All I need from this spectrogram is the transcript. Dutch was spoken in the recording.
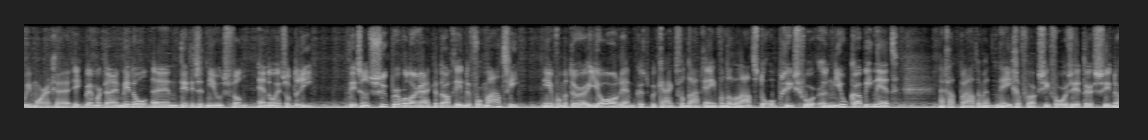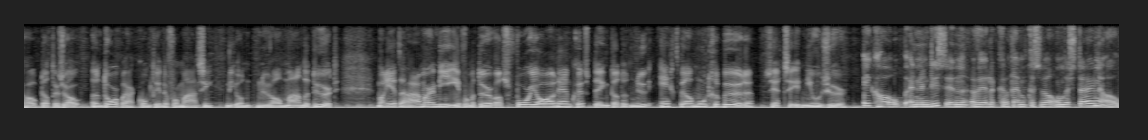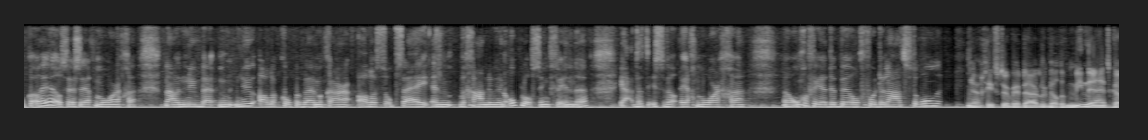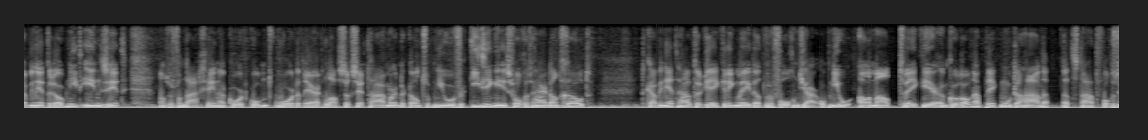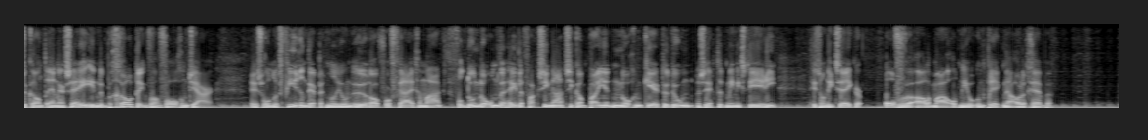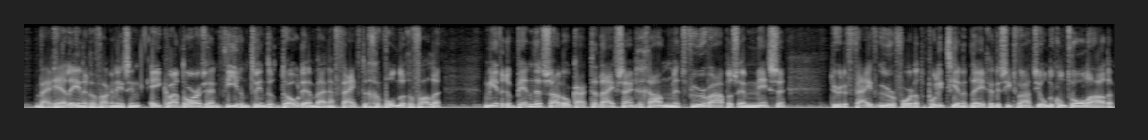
Goedemorgen, ik ben Martijn Middel en dit is het nieuws van NOS op 3. Het is een superbelangrijke dag in de formatie. Informateur Johan Remkes bekijkt vandaag een van de laatste opties voor een nieuw kabinet. Hij gaat praten met negen fractievoorzitters in de hoop dat er zo een doorbraak komt in de formatie, die nu al maanden duurt. Mariette Hamer, die informateur was voor Johan Remkes, denkt dat het nu echt wel moet gebeuren, zegt ze in Nieuwsuur. Ik hoop, en in die zin wil ik Remkes wel ondersteunen ook, als hij zegt morgen, nou nu, nu alle koppen bij elkaar, alles opzij en we gaan nu een oplossing vinden. Ja, dat is wel echt morgen uh, ongeveer de bel voor de laatste ronde. Ja, gisteren werd duidelijk dat een minderheidskabinet er ook niet in zit. Als er vandaag geen akkoord komt, wordt het erg lastig, zegt Hamer. De kans op nieuwe verkiezingen is volgens haar dan groot. Het kabinet houdt er rekening mee dat we volgend jaar opnieuw allemaal twee keer een coronaprik moeten halen. Dat staat volgens de krant NRC in de begroting van volgend jaar. Er is 134 miljoen euro voor vrijgemaakt. Voldoende om de hele vaccinatiecampagne nog een keer te doen, zegt het ministerie. Het is nog niet zeker of we allemaal opnieuw een prik nodig hebben. Bij rellen in een gevangenis in Ecuador zijn 24 doden en bijna 50 gewonden gevallen. Meerdere bendes zouden elkaar te lijf zijn gegaan met vuurwapens en messen. Het duurde vijf uur voordat de politie en het leger de situatie onder controle hadden.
